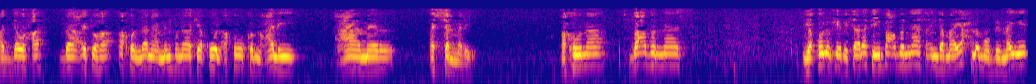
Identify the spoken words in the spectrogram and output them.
الدوحة. باعثها أخ لنا من هناك يقول أخوكم علي عامر الشمري. أخونا بعض الناس يقول في رسالته بعض الناس عندما يحلم بميت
